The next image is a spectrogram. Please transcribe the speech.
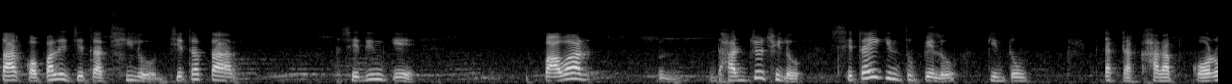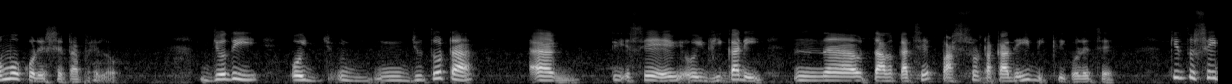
তার কপালে যেটা ছিল, যেটা তার সেদিনকে পাওয়ার ধার্য ছিল, সেটাই কিন্তু পেল। কিন্তু একটা খারাপ কর্ম করে সেটা পেল যদি ওই জুতোটা সে ওই আহ, তার কাছে পাঁচশো টাকা দিয়েই বিক্রি করেছে। কিন্তু সেই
